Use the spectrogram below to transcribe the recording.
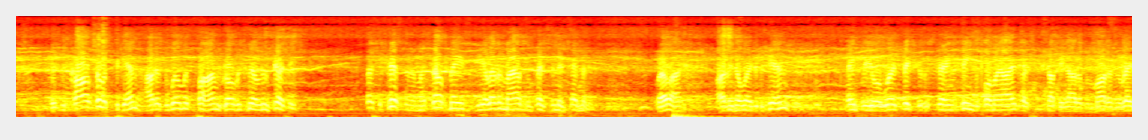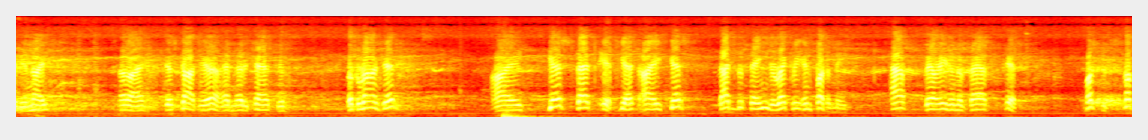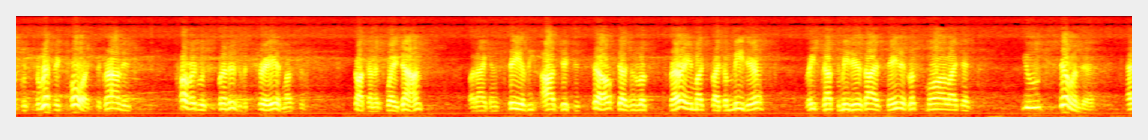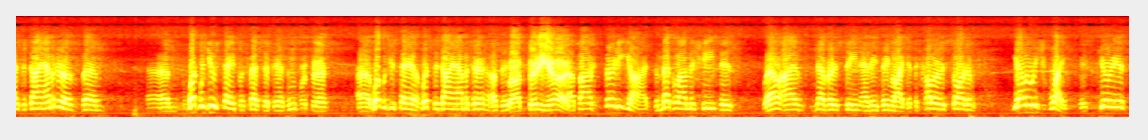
this is Carl Phillips again, out at the Wilmot Farm, Grover's Mill, New Jersey. Professor Pearson and myself made the 11 miles from Princeton in 10 minutes. Well, I hardly know where to begin. Paint for you a word picture of the strange scene before my eyes, like something out of a modern Arabian Night. Well, I just got here. I haven't had a chance to look around yet. I guess that's it. Yes, I guess that's the thing directly in front of me. Half buried in a vast pit. Must have struck with terrific force. The ground is covered with splinters of a tree. It must have struck on its way down. But I can see the object itself doesn't look very much like a meteor. At least not the meteors I've seen. It looks more like a huge cylinder. Has a diameter of, um, um, what would you say, Professor Pearson? What's that? Uh, what would you say? Uh, what's the diameter of this? About 30 yards. About 30 yards. The metal on the sheath is, well, I've never seen anything like it. The color is sort of yellowish white. It's curious.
